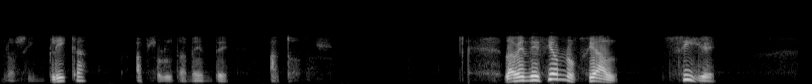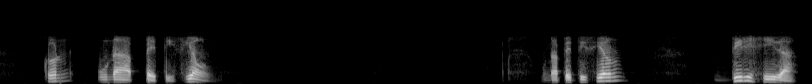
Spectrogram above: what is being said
nos implica absolutamente a todos. La bendición nupcial sigue con una petición, una petición dirigida,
